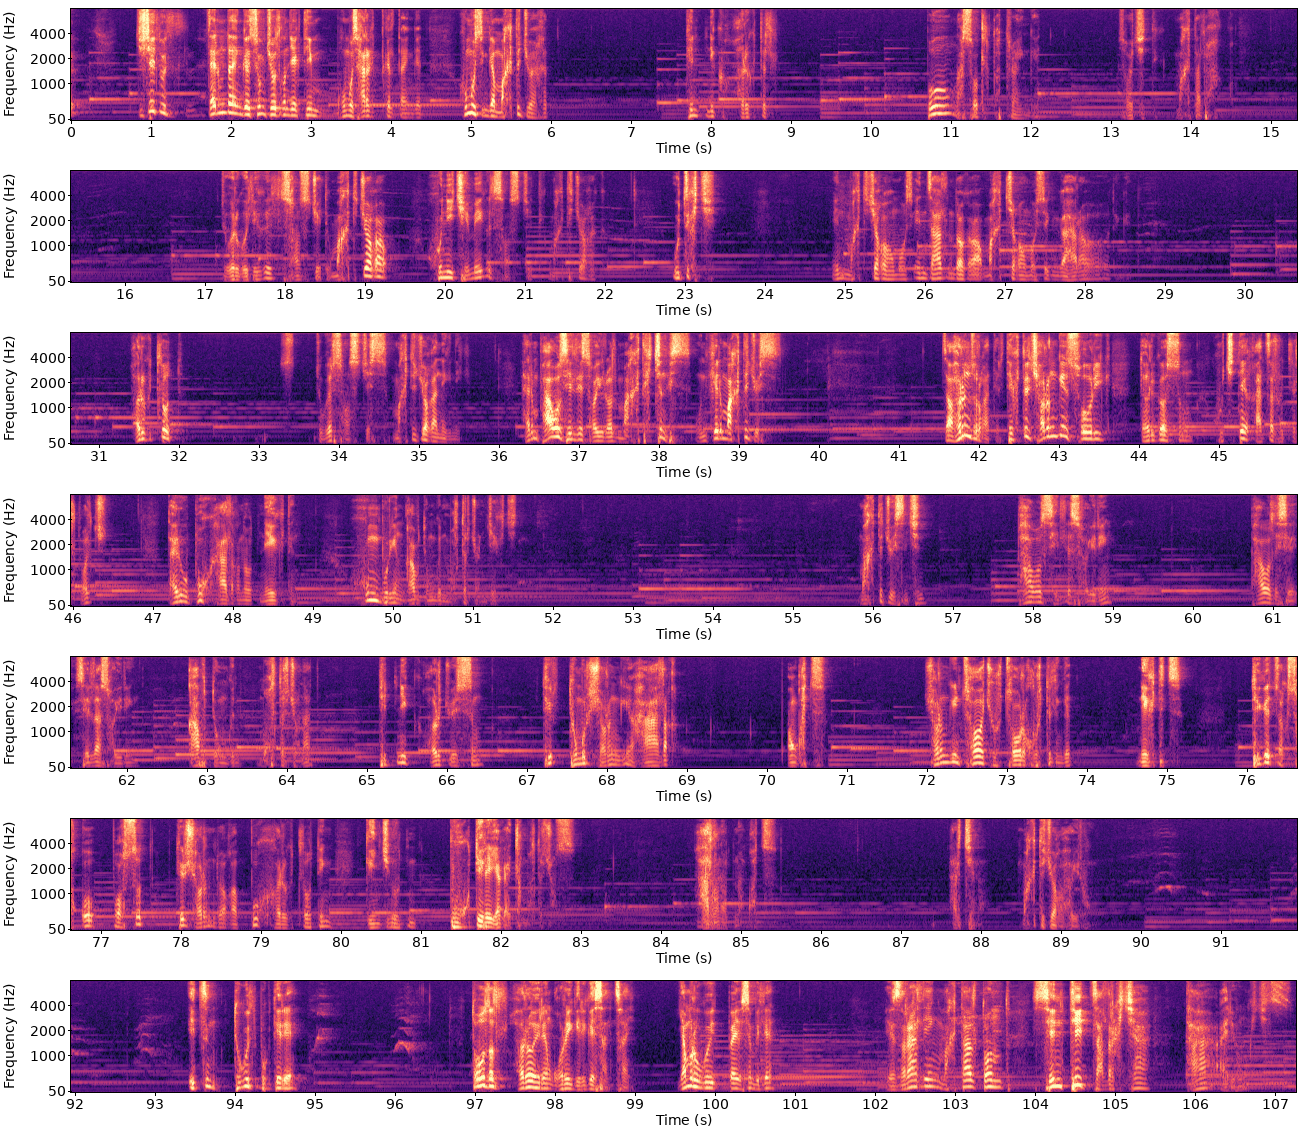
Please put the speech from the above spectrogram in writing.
жишээлбэл заримдаа ингээ сүм чуулганд яг тийм хүмүүс харагддаг л да ингээд хүмүүс ингээ магтаж байхад тэнд нэг хоригдол бөөн асуудал дотроо ингээд сууж идэг магтаал байхгүй. Зүгээр гөлийг л сонсож идэг. Магтаж байгаа хүний чимээг л сонсож идэг. Магтаж байгааг үзэгч энэ магтаж байгаа хүмүүс энэ зааланд байгаа магтаж байгаа хүмүүсийг ингээ хараад хоригдлууд зүгээр сонсч ирсэн. Магтаж байгаа нэг нэг. Харин Паул Силэс хоёр бол магтагч нь байсан. Үнэхээр магтаж байсан. За 26 дээр тэгтэл шоронгийн суурийг дөргиосон хүчтэй газар хөдлөлт болж даруй бүх хаалганууд нээгдэн хүм бүрийн гав дүнг нь мултарч унжээ гэж. Магтаж байсан чинь Паул Силэс хоёрын Паул Силас хоёрын гав дүнг нь мултарч унаад тэднийг хорж байсан тэр төмөр шоронгийн хаалга онгоц. Шоронгийн цоож цуурах хүртэл ингээд нэгтцсэн. Тэгээд зогсохгүй бусад тэр шоронд байгаа бүх хоригдлуудын гинжнүүд нь бүгдээрээ яг адилхан болторч унсан. Хаалганууд нь онгоц. Харж уу? Магтаж байгаа хоёр хүн. эзэн тэгвэл бүгдээрээ дуулал 22-ын 3-ыг эргээ санацгаая. Ямар үг байсан бilé? Израилийн магтаал дунд сентид залрагчаа та ариун гэж хэлсэн.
